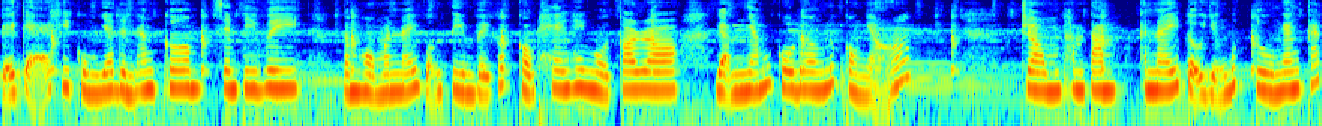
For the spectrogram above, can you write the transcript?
Kể cả khi cùng gia đình ăn cơm, xem tivi, tâm hồn anh ấy vẫn tìm về góc cầu thang hay ngồi co ro, gặm nhắm cô đơn lúc còn nhỏ. Trong thâm tâm, anh ấy tự dựng bức tường ngăn cách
